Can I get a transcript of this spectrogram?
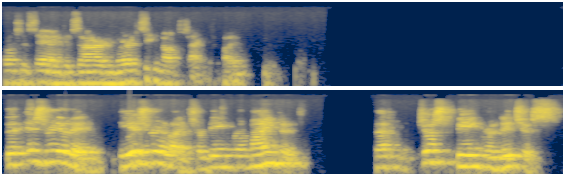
what to say, I desire mercy, not sacrifice. The Israelite, the Israelites are being reminded that just being religious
